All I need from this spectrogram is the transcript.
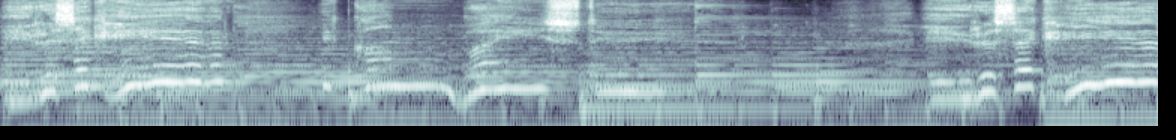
Hier is ek hier, Hier is ek hier,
